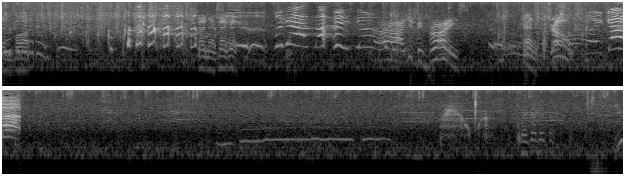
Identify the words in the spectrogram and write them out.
Stand by. Go now, go, go. Look at mine! Ah, you big brighties. Out of control. Oh my god! Go, go, go, go. You.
